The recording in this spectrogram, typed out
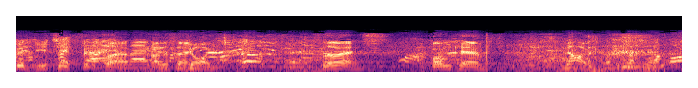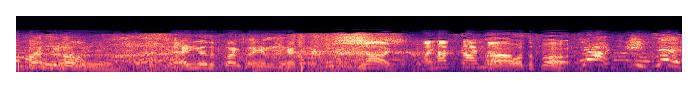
good YouTube clip kind of thing. Lewis, bonk him. No. Any other bloke but him can go through. No. I have standards. Ah, what the fuck? Jack, eat it!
